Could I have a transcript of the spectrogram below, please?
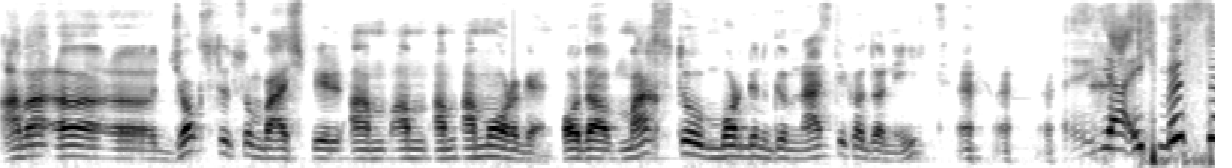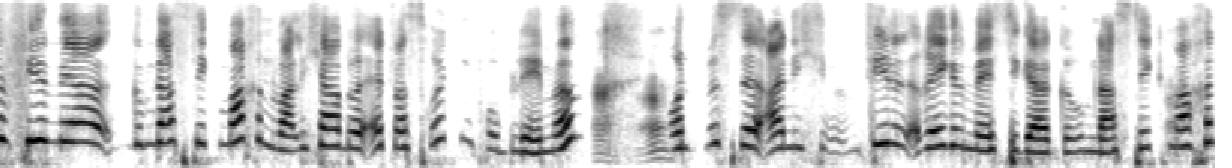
Aber äh, äh, joggst du zum Beispiel am, am, am, am Morgen oder machst du morgen Gymnastik oder nicht? ja, ich müsste viel mehr Gymnastik machen, weil ich habe etwas Rückenprobleme Aha. und müsste eigentlich viel regelmäßiger Gymnastik Aha. machen.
